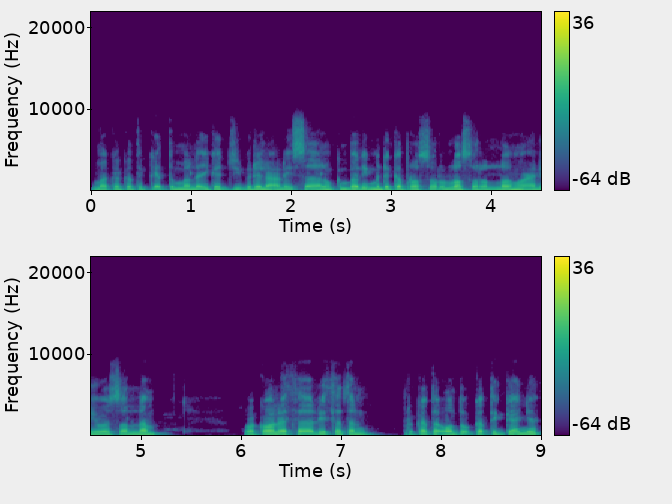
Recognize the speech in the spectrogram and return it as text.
Maka ketika itu malaikat Jibril alaihissalam kembali mendekap Rasulullah sallallahu alaihi wasallam. Waqala thalithatan berkata untuk ketiganya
